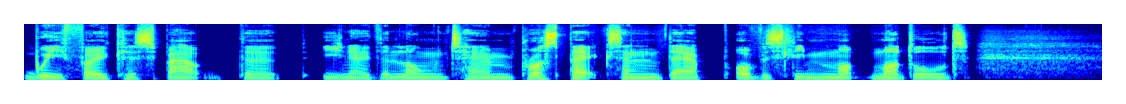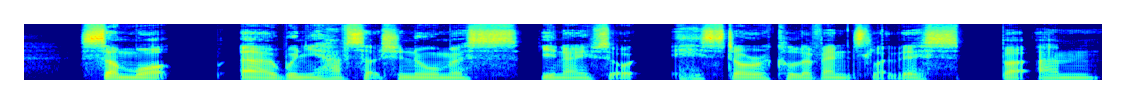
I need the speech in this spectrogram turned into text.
we focus about the you know the long term prospects, and they're obviously mo- modelled somewhat uh, when you have such enormous, you know, sort of historical events like this. But um,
